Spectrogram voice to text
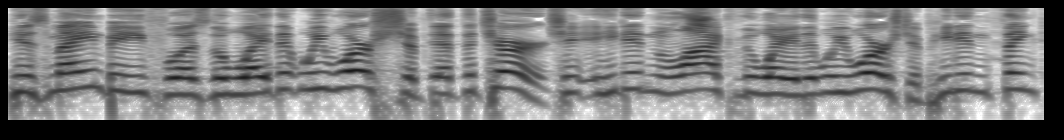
His main beef was the way that we worshiped at the church. He, he didn't like the way that we worship he didn't think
